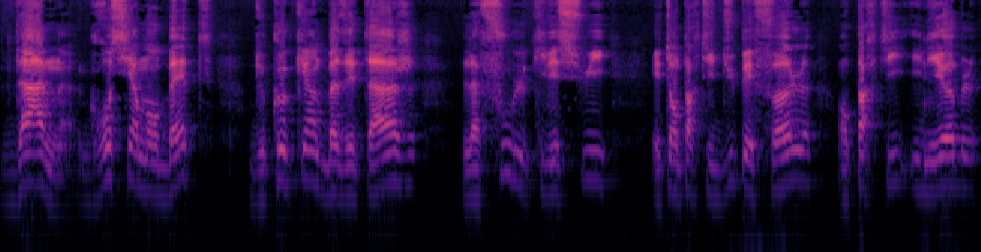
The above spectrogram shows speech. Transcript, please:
d'ânes grossièrement bêtes, de coquins de bas étage, la foule qui les suit est en partie dupée folle, en partie ignoble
